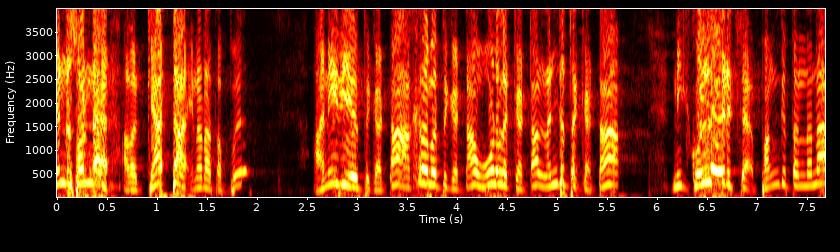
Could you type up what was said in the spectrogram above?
என்று சொன்ன. அவர் கேட்டா என்னடா தப்பு? அநீதி எடுத்து கேட்டான் அக்கிரமத்து கேட்டான் ஊழலை கேட்டான் லஞ்சத்தை கேட்டான் நீ கொள்ளையடிச்ச பங்கு தந்தனா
